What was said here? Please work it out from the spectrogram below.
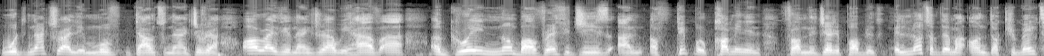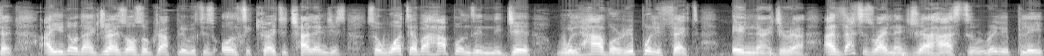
would naturally move down to Nigeria. Already in Nigeria, we have uh, a growing number of refugees and of people coming in from the Niger Republic. A lot of them are undocumented. And you know, Nigeria is also grappling with its own security challenges. So whatever happens in Niger will have a ripple effect in Nigeria. And that is why Nigeria has to really play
